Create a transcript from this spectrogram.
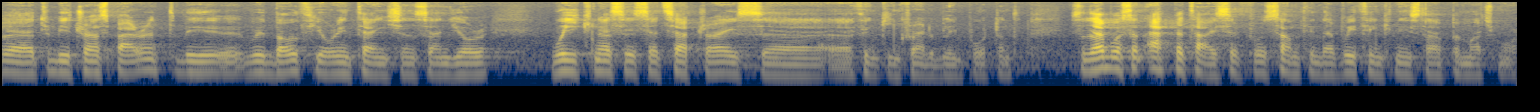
uh, to be transparent, to be with both your intentions and your weaknesses, etc., is, uh, I think, incredibly important. So that was an appetizer for something that we think needs to happen much more.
